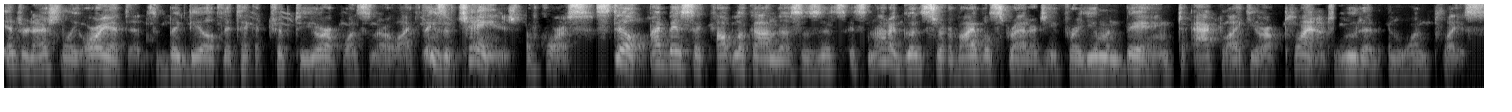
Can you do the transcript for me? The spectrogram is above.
internationally oriented. It's a big deal if they take a trip to Europe once in their life. Things have changed, of course. Still, my basic outlook on this is it's it's not a good survival strategy for a human being to act like you're a plant rooted in one place.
